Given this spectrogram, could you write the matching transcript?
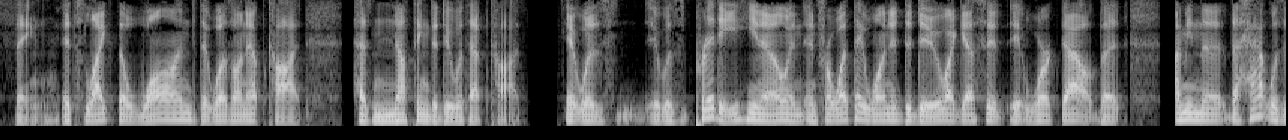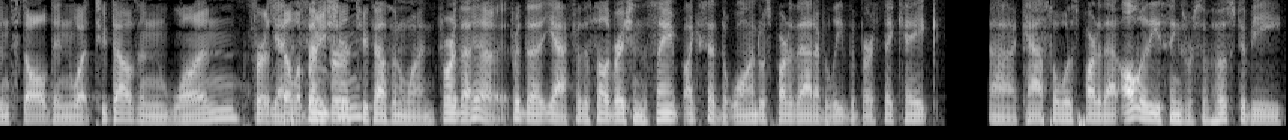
thing. It's like the wand that was on Epcot has nothing to do with Epcot it was it was pretty, you know, and, and for what they wanted to do, I guess it, it worked out. But I mean the the hat was installed in what 2001 for a yeah, celebration. December 2001 for the yeah. for the yeah for the celebration. The same, like I said, the wand was part of that. I believe the birthday cake, uh, castle was part of that. All of these things were supposed to be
